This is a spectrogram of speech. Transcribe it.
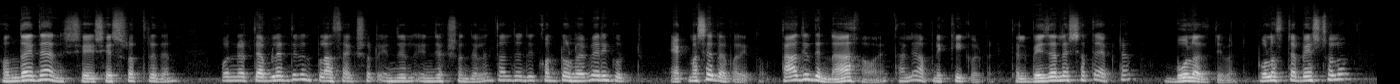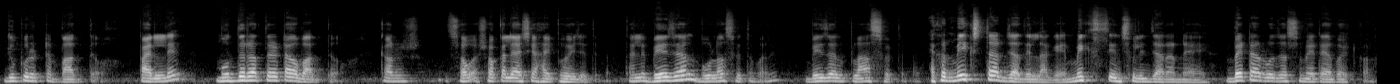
সন্ধ্যায় দেন, সে শেষ রাত্রে দেন অন্য ট্যাবলেট দিলেন প্লাস একশো ইনজেকশন দিলেন, তাহলে যদি কন্ট্রোল হয় ভেরি গুড এক মাসের ব্যাপারই তো। তা যদি না হয়, তাহলে আপনি কি করবেন? তাহলে বেজালের সাথে একটা বোলাস দেবেন। বোলাসটা বেস্ট হলো, দুপুরেরটা বাদ দেওয়া। পারলে মধ্যরাত্রেটাও বাদ দেওয়া কারণ সকালে এসে হাইপ হয়ে যেতে পারে। তাহলে বেজাল বোলাস হতে পারে, বেজাল প্লাস হতে পারে। এখন মিক্সটার যাদের লাগে মিক্সড ইনসুলিন যারা নেয় বেটার রোজার সময় এটা অ্যাভয়েড করা।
